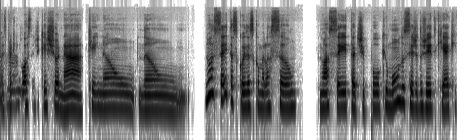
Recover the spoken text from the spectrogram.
Mas para Uhum. quem gosta de questionar, quem não não não aceita as coisas como elas são, não aceita tipo que o mundo seja do jeito que é, que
